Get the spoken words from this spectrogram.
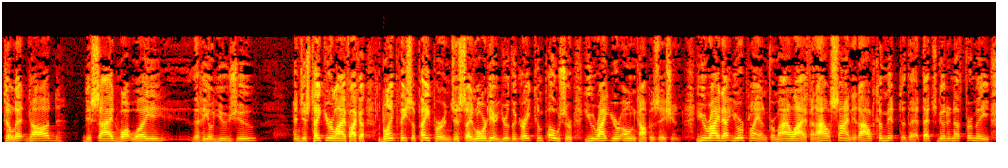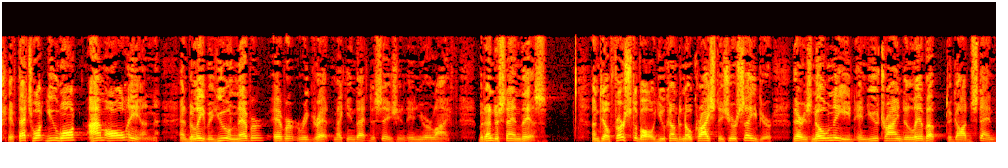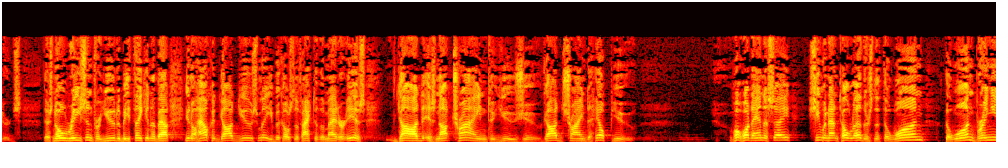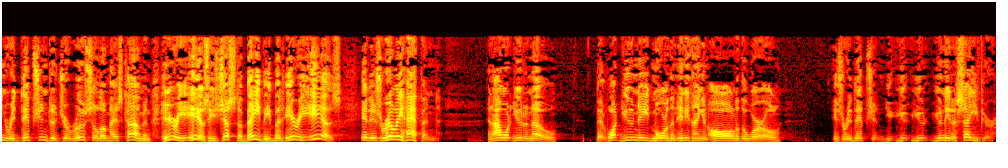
to let God decide what way that He'll use you? And just take your life like a blank piece of paper and just say, Lord, here, you're the great composer. You write your own composition. You write out your plan for my life and I'll sign it. I'll commit to that. That's good enough for me. If that's what you want, I'm all in. And believe me, you'll never, ever regret making that decision in your life. But understand this. Until first of all you come to know Christ as your Savior, there is no need in you trying to live up to God's standards. There's no reason for you to be thinking about, you know, how could God use me? Because the fact of the matter is, God is not trying to use you. God's trying to help you. What, what Anna say? She went out and told others that the one the one bringing redemption to Jerusalem has come. And here he is. He's just a baby, but here he is. It has really happened. And I want you to know that what you need more than anything in all of the world is redemption. You, you, you, you need a Savior.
